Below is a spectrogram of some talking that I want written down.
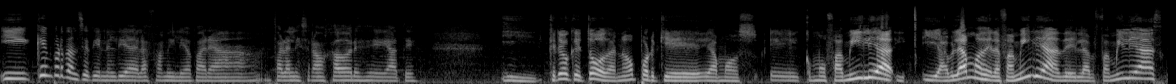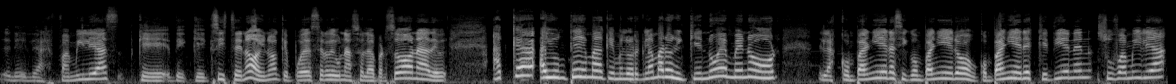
¿Y qué importancia tiene el Día de la Familia para, para los trabajadores de ATE? Y creo que todas, ¿no? Porque, digamos, eh, como familia, y, hablamos de la familia, de las familias, de las familias que, que existen hoy, ¿no? Que puede ser de una sola persona. De... Acá hay un tema que me lo reclamaron y que no es menor, las compañeras y compañeros o compañeros que tienen su familia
